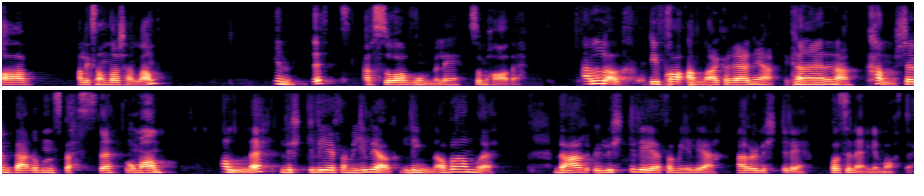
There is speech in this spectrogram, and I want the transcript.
av Alexander Kielland. Intet er så rommelig som havet. Eller fra Anna Karenina, kanskje verdens beste roman. Alle lykkelige familier ligner hverandre. Hver ulykkelige familie er ulykkelig på sin egen måte.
